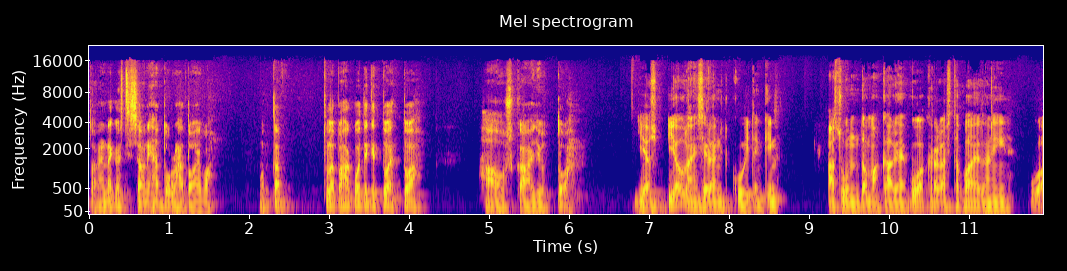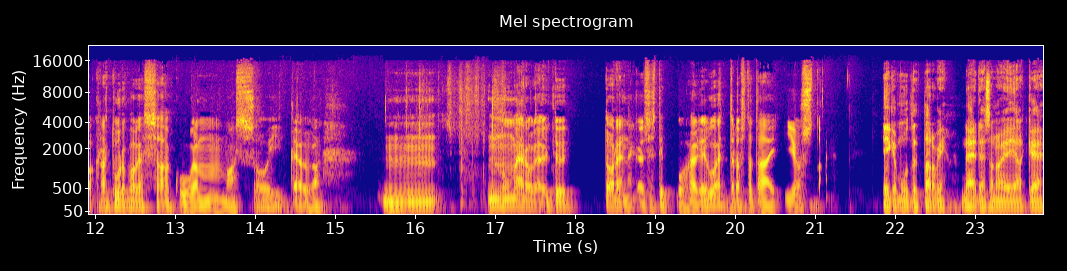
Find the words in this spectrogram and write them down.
todennäköisesti se on ihan turha toivo. Mutta tulepahan kuitenkin tuettua hauskaa juttua. Jos jollain siellä nyt kuitenkin asuntomakalia vuokralasta vailla, niin vuokraturvalle saa kuulemma soitella. Mm, numero löytyy todennäköisesti puhelinluettelosta tai jostain. Eikä muuten tarvi näiden sanojen jälkeen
